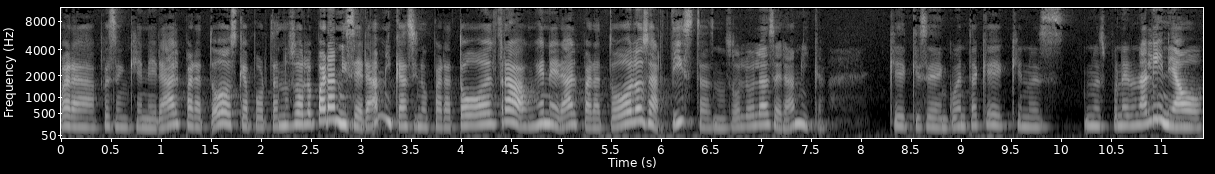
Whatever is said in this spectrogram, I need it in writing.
para, pues en general, para todos, que aportan no solo para mi cerámica, sino para todo el trabajo en general, para todos los artistas, no solo la cerámica, que, que se den cuenta que, que, no, es, no es poner una línea o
